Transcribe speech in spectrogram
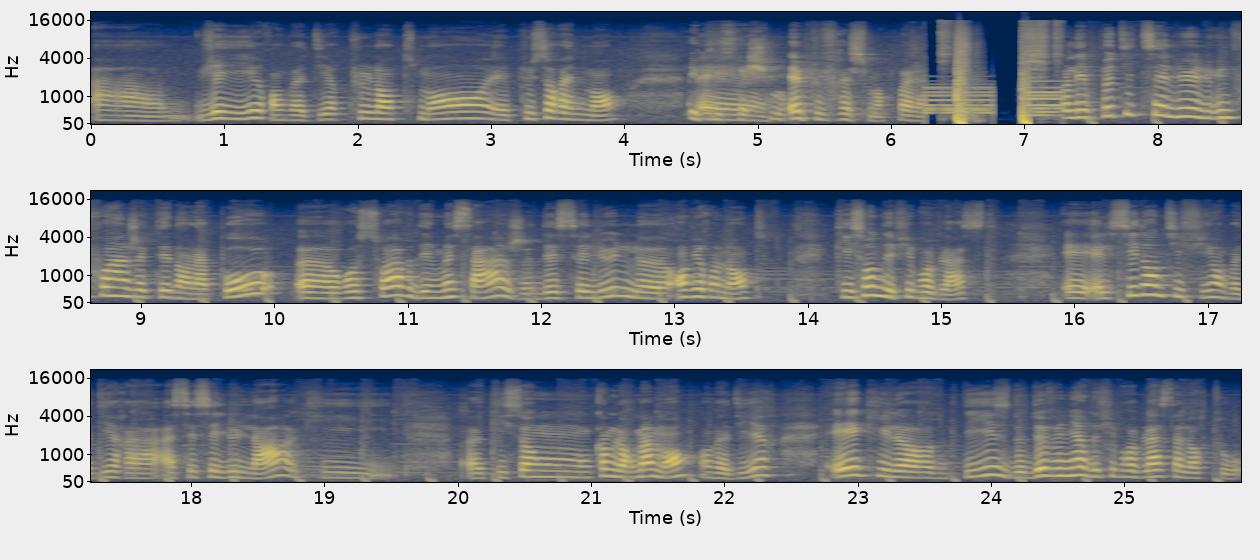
à vieillir, on va dire, plus lentement et plus sereinement. Et plus fraîchement. Et plus fraîchement, voilà. Les petites cellules, une fois injectées dans la peau, euh, reçoivent des messages des cellules euh, environnantes qui sont des fibroblastes. Et elles s'identifient, on va dire, à, ces cellules-là qui, euh, qui sont comme leur maman, on va dire, et qui leur disent de devenir des fibroblastes à leur tour.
